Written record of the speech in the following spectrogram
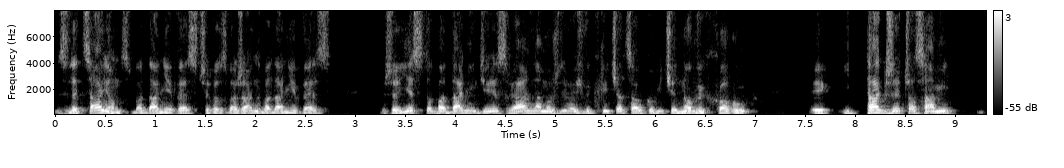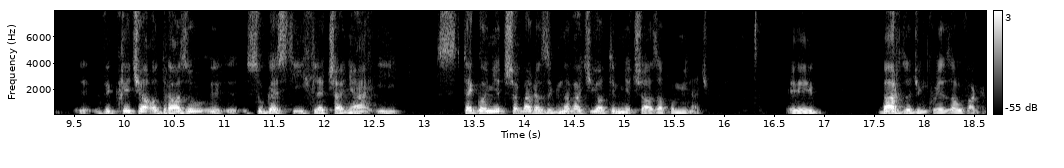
zlecając badanie WES czy rozważając badanie WES, że jest to badanie, gdzie jest realna możliwość wykrycia całkowicie nowych chorób y, i także czasami y, wykrycia od razu y, sugestii ich leczenia i z tego nie trzeba rezygnować i o tym nie trzeba zapominać. Bardzo dziękuję za uwagę.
